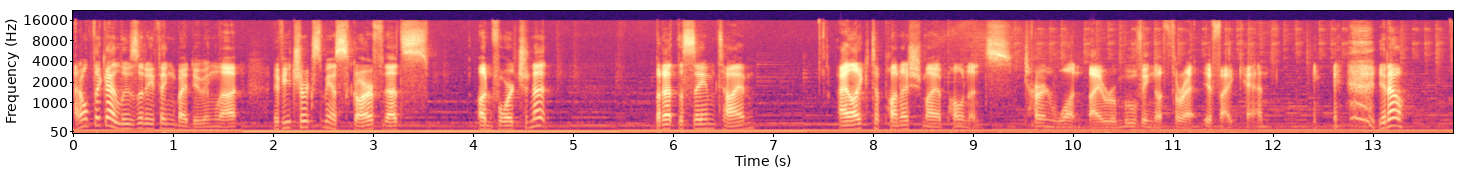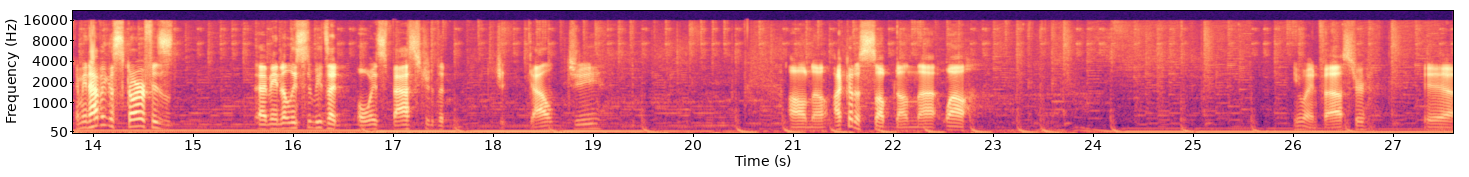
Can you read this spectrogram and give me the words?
I don't think I lose anything by doing that. If he tricks me a Scarf, that's unfortunate. But at the same time, I like to punish my opponents turn one by removing a threat if I can. you know, I mean, having a scarf is... I mean, at least it means I'm always faster than don't know. I could have subbed on that. Wow. You ain't faster. Yeah.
